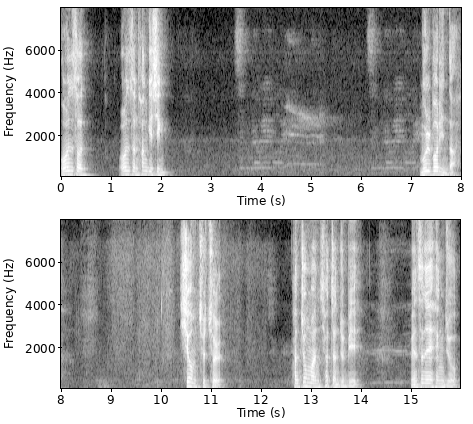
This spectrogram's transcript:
오른손 오른손 한 개씩 물 버린다. 시험 추출. 한쪽만 샷잔 준비. 왼손에 행주.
